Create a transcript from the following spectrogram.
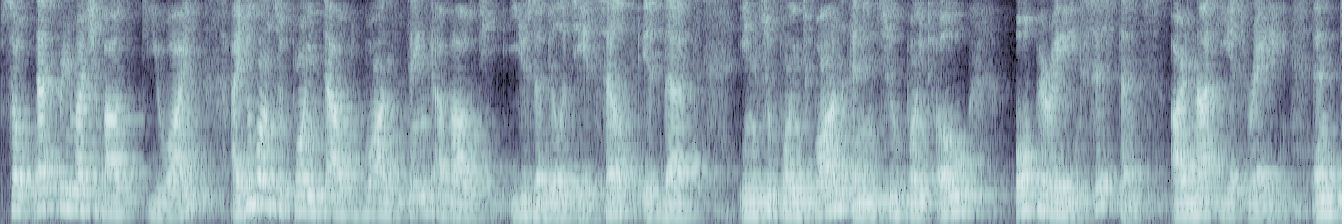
so that's pretty much about UI. I do want to point out one thing about usability itself is that in 2.1 and in 2.0 operating systems are not yet ready. And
